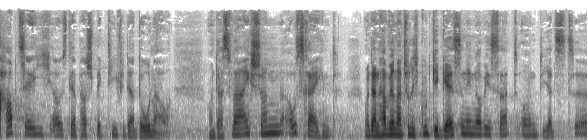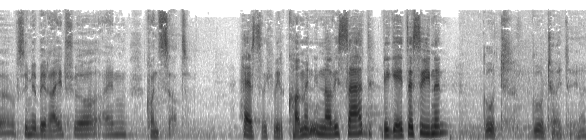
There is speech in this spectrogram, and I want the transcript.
hauptsächlich aus der Perspektive der Donau. Und das war eigentlich schon ausreichend. Und dann haben wir natürlich gut gegessen in Novi Sad und jetzt äh, sind wir bereit für ein Konzert. Herzlich willkommen in Novi Sad. Wie geht es Ihnen? Gut, gut heute. Ja.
